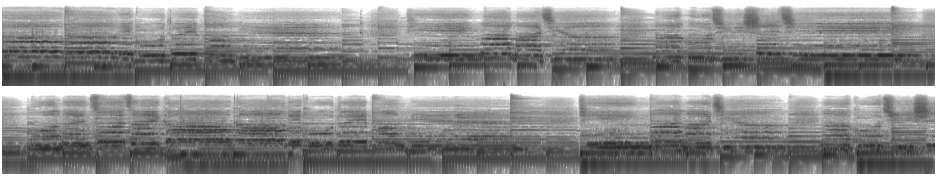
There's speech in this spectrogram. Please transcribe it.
高高的谷堆旁边，听妈妈讲那过去的事情。我们坐在高高的谷堆旁边，听妈妈讲那过去的事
